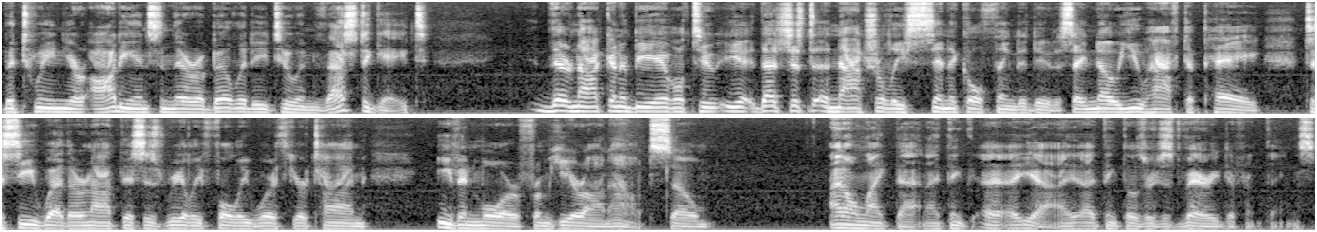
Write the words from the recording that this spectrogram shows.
between your audience and their ability to investigate they're not going to be able to that's just a naturally cynical thing to do to say no you have to pay to see whether or not this is really fully worth your time even more from here on out. So i don't like that and i think uh, uh, yeah I, I think those are just very different things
